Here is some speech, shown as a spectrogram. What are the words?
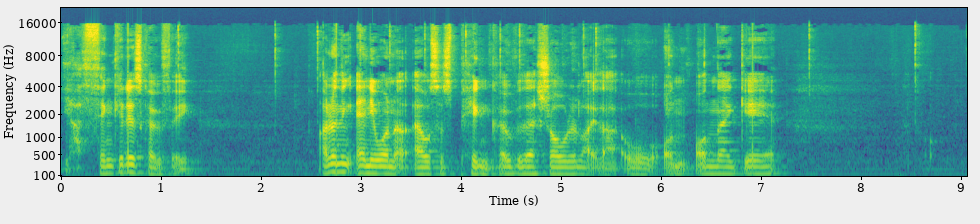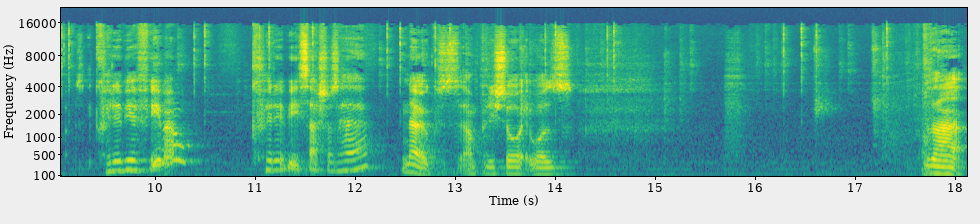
Yeah, I think it is Kofi. I don't think anyone else has pink over their shoulder like that or on, on their gear. Could it be a female? Could it be Sasha's hair? No, because I'm pretty sure it was that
